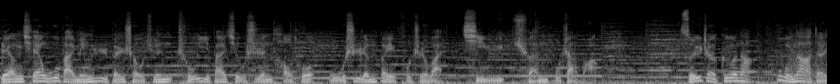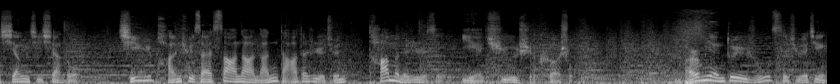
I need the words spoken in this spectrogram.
两千五百名日本守军，除一百九十人逃脱、五十人被俘之外，其余全部战亡。随着戈纳、布纳的相继陷落，其余盘踞在萨那南达的日军，他们的日子也屈指可数。而面对如此绝境，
